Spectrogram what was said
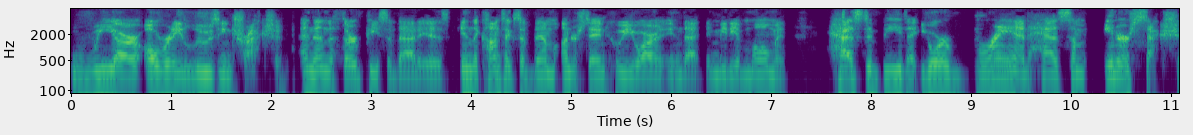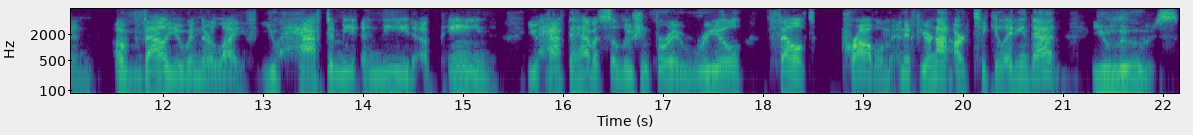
we are already losing traction. And then the third piece of that is in the context of them understanding who you are in that immediate moment has to be that your brand has some intersection of value in their life. You have to meet a need, a pain. You have to have a solution for a real felt problem. And if you're not articulating that, you lose.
